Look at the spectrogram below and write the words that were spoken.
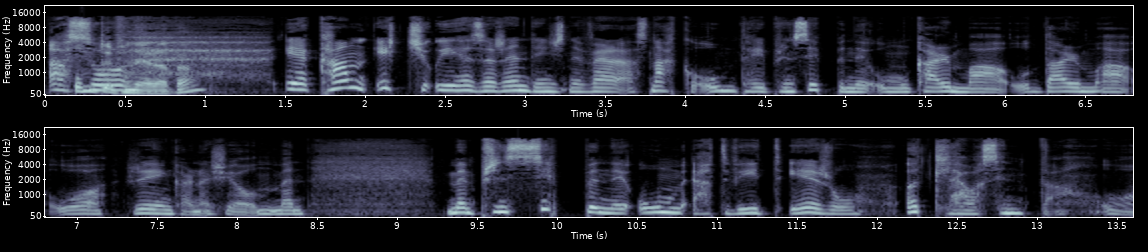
Alltså, Omdefinera det? Jeg kan ikke i hese rendingen være å snakke om de prinsippene om karma og dharma og reinkarnasjon, men Men prinsippene om at vi er og ødel hava sinta, og,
